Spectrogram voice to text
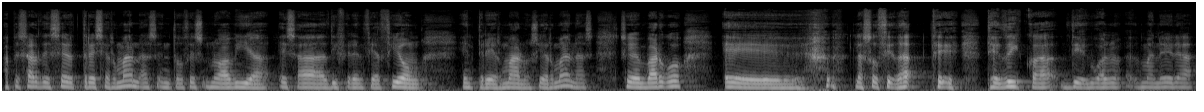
a pesar de ser tres hermanas, entonces no había esa diferenciación entre hermanos y hermanas. Sin embargo, eh, la sociedad te, te educa de igual manera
